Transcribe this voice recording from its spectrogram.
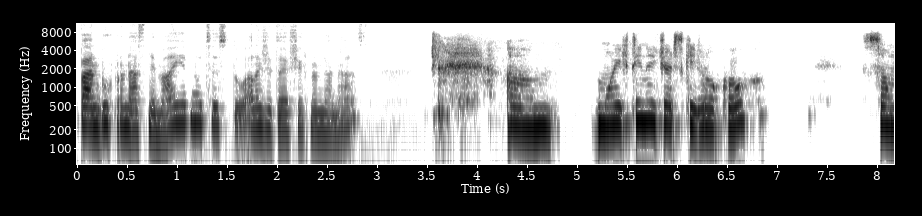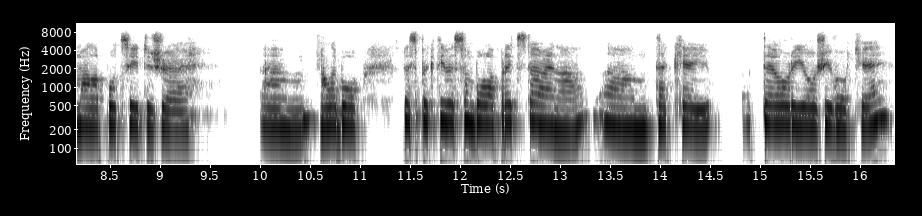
Pán Bůh pro nás nemá jednu cestu, ale že to je všechno na nás? Um, v mojich tínejčerských rokoch som mala pocit, že um, alebo respektíve som bola predstavená um, takej teórii o živote.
